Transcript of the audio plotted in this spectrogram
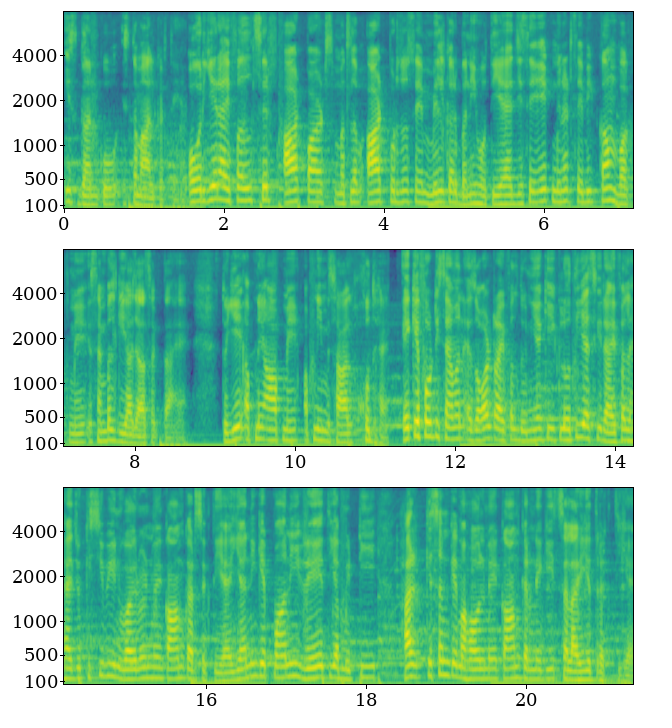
اس گن کو استعمال کرتے ہیں۔ اور یہ رائفل صرف آٹھ پارٹس مطلب آٹھ پرزوں سے مل کر بنی ہوتی ہے، جسے ایک منٹ سے بھی کم وقت میں اسمبل کیا جا سکتا ہے۔ تو یہ اپنے آپ میں اپنی مثال خود ہے۔ اے کے فورٹی سیون ایزالٹ رائفل دنیا کی اکلوتی ایسی رائفل ہے جو کسی بھی انوائرمنٹ میں کام کر سکتی ہے۔ یعنی کہ پانی، ریت یا مٹی، ہر قسم کے ماحول میں کام کرنے کی صلاحیت رکھتی ہے۔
